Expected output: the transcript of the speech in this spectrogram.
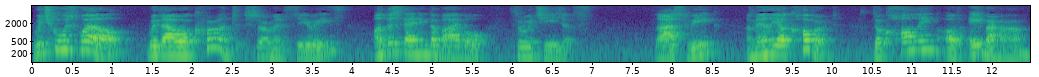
which goes well with our current sermon series, Understanding the Bible through Jesus. Last week, Amelia covered the calling of Abraham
